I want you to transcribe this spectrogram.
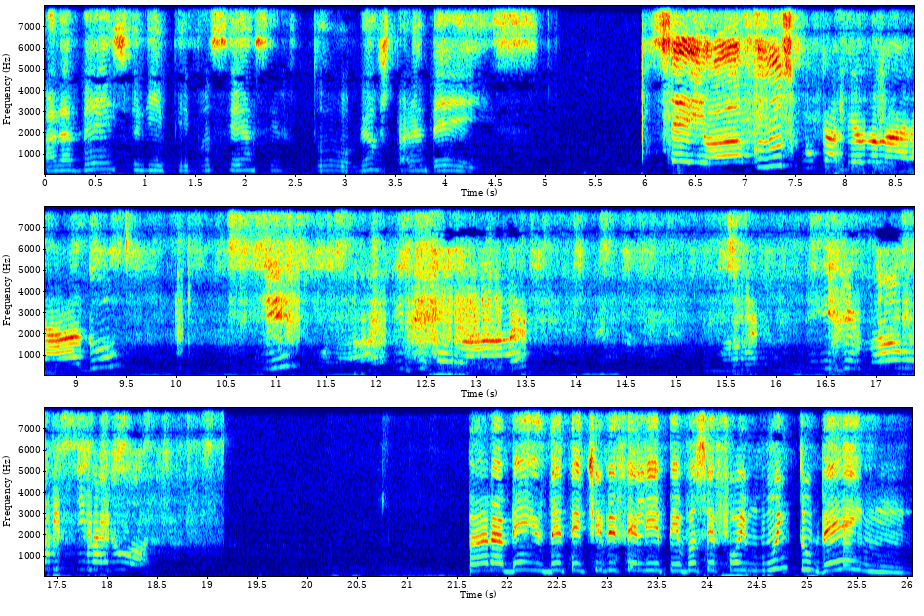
Parabéns, Felipe. Você acertou. Meus parabéns. Cabelo amarado e, e com colar e de mão em cima do outro. Parabéns, detetive Felipe, você foi muito bem.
